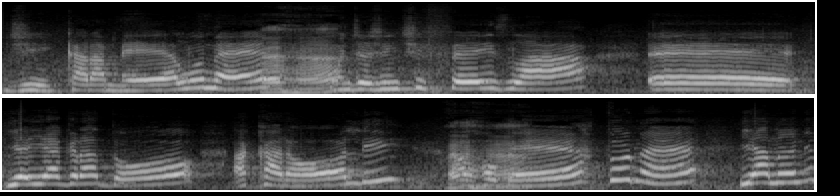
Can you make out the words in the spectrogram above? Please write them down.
de caramelo, né? Uhum. Onde a gente fez lá. É, e aí agradou a Carole, uhum. a Roberto, né? E a Nani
